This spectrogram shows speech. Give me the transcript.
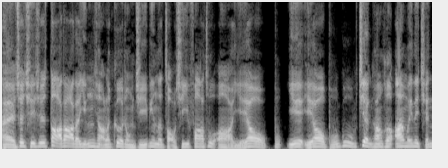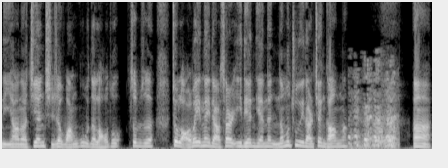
哎，这其实大大的影响了各种疾病的早期发作啊！也要不也也要不顾健康和安危的前提下呢，坚持着顽固的劳作，是不是？就老为那点事儿，一天天的，你能不能注意点健康啊？啊，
